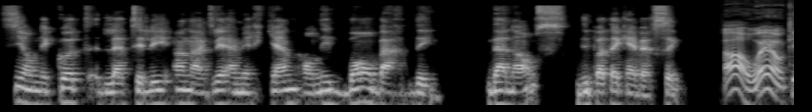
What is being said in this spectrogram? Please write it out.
si on écoute de la télé en anglais américaine, on est bombardé d'annonces d'hypothèques inversées. Ah ouais, OK.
